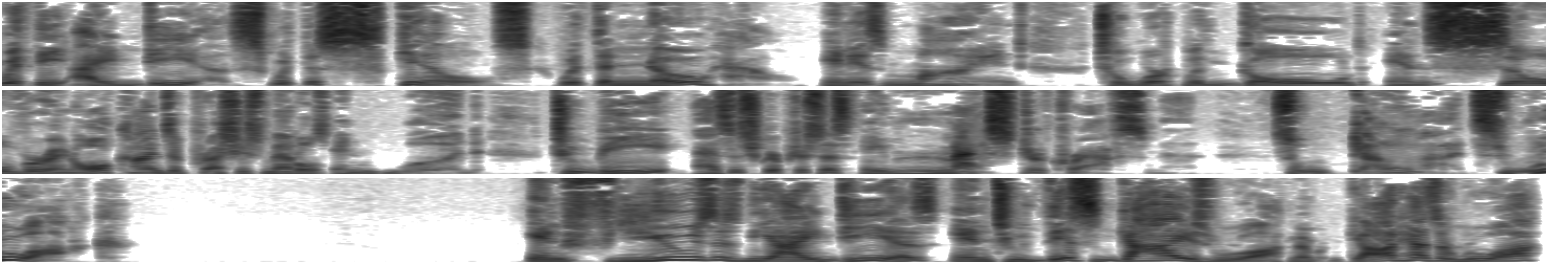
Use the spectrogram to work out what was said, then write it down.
with the ideas, with the skills, with the know-how in his mind to work with gold and silver and all kinds of precious metals and wood to be, as the scripture says, a master craftsman. So God's Ruach infuses the ideas into this guy's Ruach. Remember, God has a Ruach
